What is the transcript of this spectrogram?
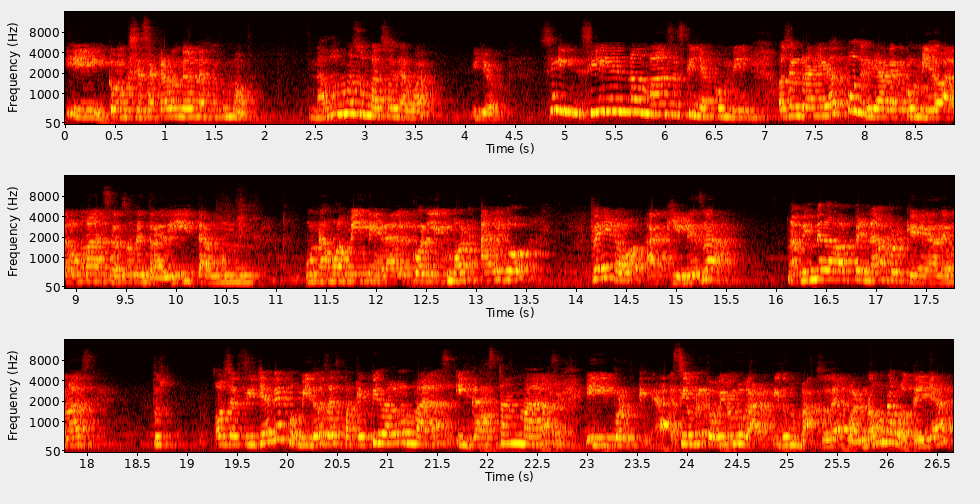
Y como que se sacaron de onda, fue como, ¿nada más un vaso de agua? Y yo, Sí, sí, nada más es que ya comí. O sea, en realidad podría haber comido algo más, ¿sabes? Una entradita, un, un agua mineral con limón, algo. Pero aquí les va. A mí me daba pena porque además, pues, o sea, si ya había comido, ¿sabes? ¿Para qué pido algo más? Y gastan más. Y porque siempre que voy a un lugar pido un vaso de agua, no una botella,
